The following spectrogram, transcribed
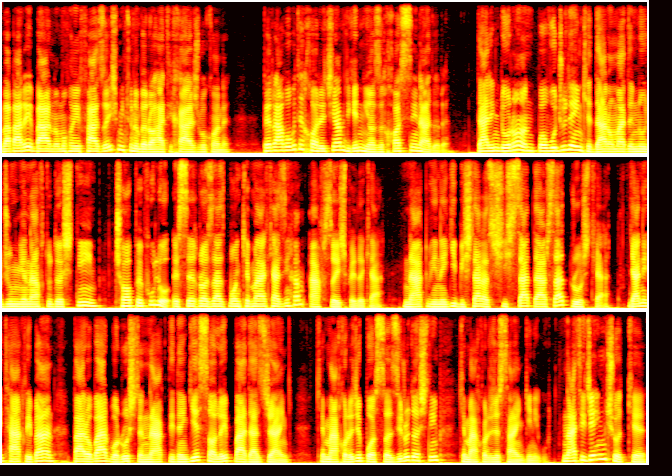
و برای برنامه های فضایش می‌تونه به راحتی خرج بکنه. به روابط خارجی هم دیگه نیاز خاصی نداره. در این دوران با وجود اینکه درآمد نجومی نفت رو داشتیم چاپ پول و استقراض از بانک مرکزی هم افزایش پیدا کرد. نقدینگی بیشتر از 600 درصد رشد کرد. یعنی تقریبا برابر با رشد نقدینگی سالهای بعد از جنگ که مخارج بازسازی رو داشتیم که مخارج سنگینی بود. نتیجه این شد که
